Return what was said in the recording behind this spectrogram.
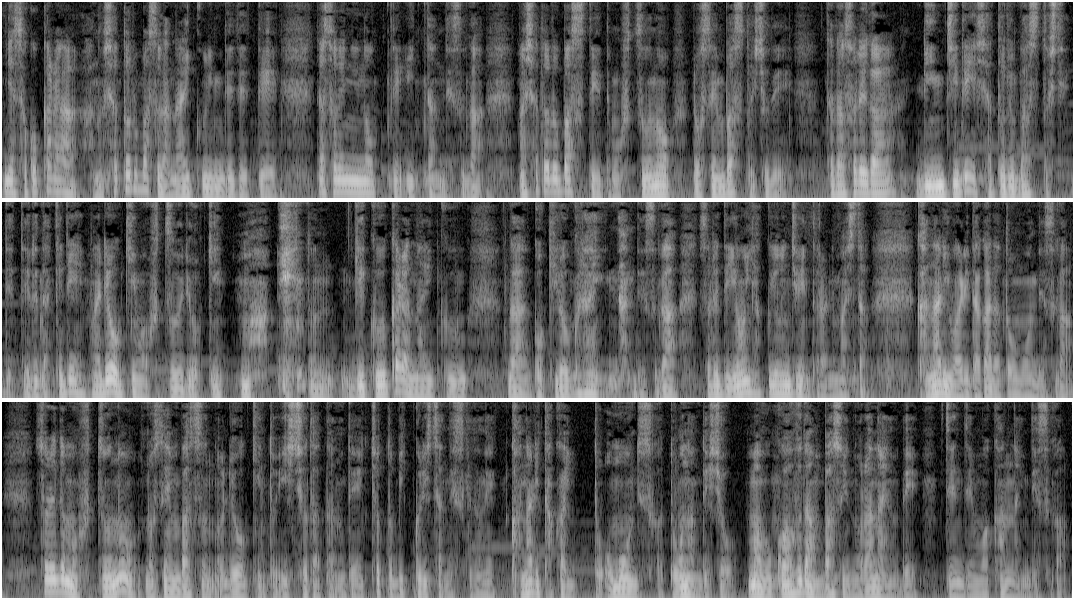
で、そこから、あの、シャトルバスが内空に出てて、でそれに乗って行ったんですが、まあ、シャトルバスって言っても普通の路線バスと一緒で、ただそれが臨時でシャトルバスとして出てるだけで、まあ、料金は普通料金。まあ、えっと、下空から内空が5キロぐらいなんですが、それで440円取られました。かなり割高だと思うんですが、それでも普通の路線バスの料金と一緒だったので、ちょっとびっくりしたんですけどね、かなり高いと思うんですが、どうなんでしょう。まあ僕は普段バスに乗らないので、全然わかんないんですが。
